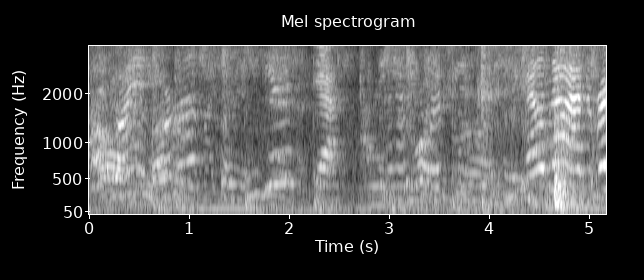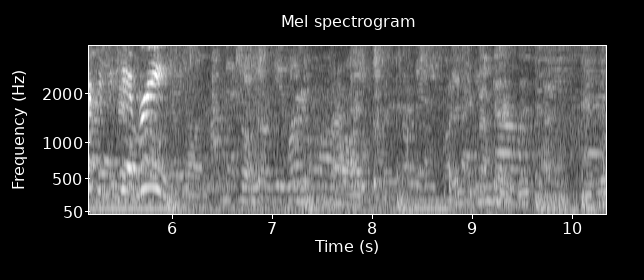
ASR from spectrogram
Oh, Ryan warm up? Easier? Yeah. Hell no, after breakfast you can't breathe.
